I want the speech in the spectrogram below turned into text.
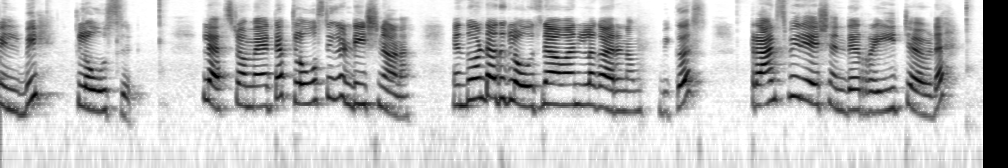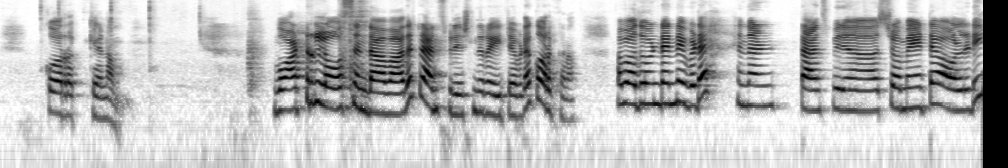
will be closed അല്ലേ? സ്റ്റൊമാറ്റ ക്ലോസ്ഡ് കണ്ടീഷനാണ് എന്തുകൊണ്ട് അത് ക്ലോസ്ഡ് ആവാനുള്ള കാരണം? ബിക്കോസ് ട്രാൻസ്പിരേഷന്റെ റേറ്റ് അവിടെ കുറയ്ക്കണം. വാട്ടർ ലോസ് ഉണ്ടാവാതെ ട്രാൻസ്പിരേഷന്റെ റേറ്റ് അവിടെ കുറക്കണം. അപ്പോൾ അതുകൊണ്ട് തന്നെ ഇവിടെ എന്താണ് ട്രാൻസ്പിര സ്റ്റൊമാറ്റ ഓൾറെഡി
